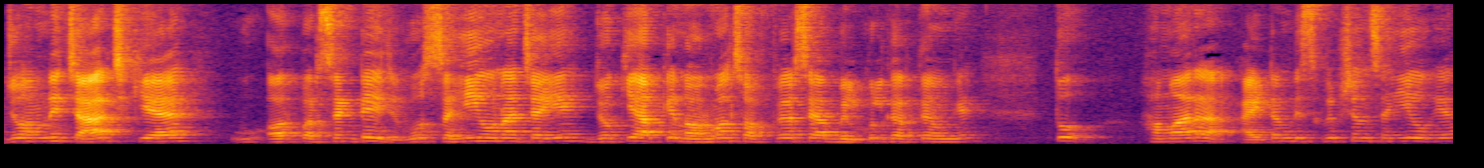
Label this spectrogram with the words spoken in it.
जो हमने चार्ज किया है और परसेंटेज वो सही होना चाहिए, जो कि आपके नॉर्मल सॉफ्टवेयर से आप बिल्कुल करते होंगे। तो हमारा आइटम डिस्क्रिप्शन सही हो गया।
